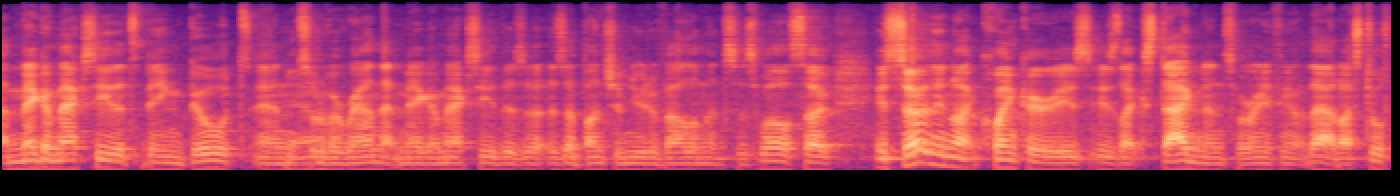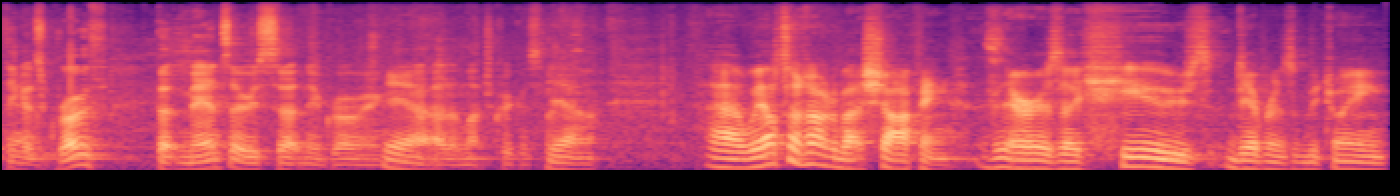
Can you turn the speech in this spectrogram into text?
a mega maxi that's being built, and sort of around that mega maxi, there's a, there's a bunch of new developments as well. So it's certainly not Cuenca is, is like stagnant or anything like that. I still think it's growth, but Manta is certainly growing Yeah. at a much quicker speed. Yeah. Uh, we also talked about shopping. There is a huge difference between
